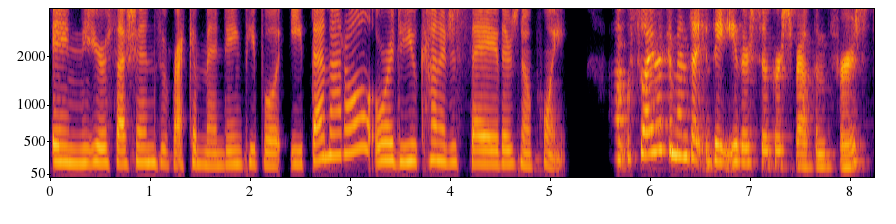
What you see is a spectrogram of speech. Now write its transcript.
in your sessions recommending people eat them at all or do you kind of just say there's no point um, so I recommend that they either soak or sprout them first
